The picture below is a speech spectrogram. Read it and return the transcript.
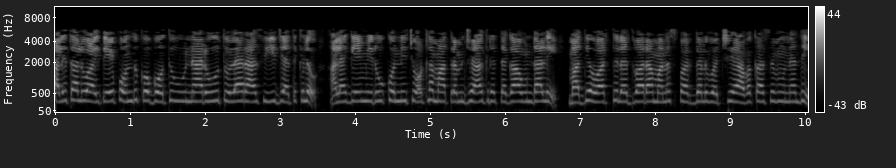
ఫలితాలు అయితే పొందుకోబోతూ ఉన్నారు. తులారాశి జతకులు. అలాగే మీరు కొన్ని చోట్ల మాత్రం జాగ్రత్తగా ఉండాలి. మధ్యవర్తుల ద్వారా మనస్పర్ధలు వచ్చే అవకాశం ఉన్నది.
